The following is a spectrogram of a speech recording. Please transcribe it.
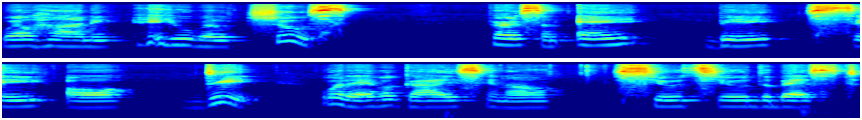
Well, honey, you will choose person A, B, C, or D. Whatever, guys, you know, suits you the best.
